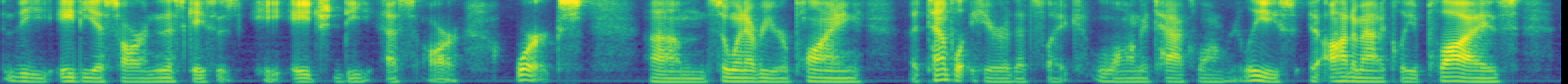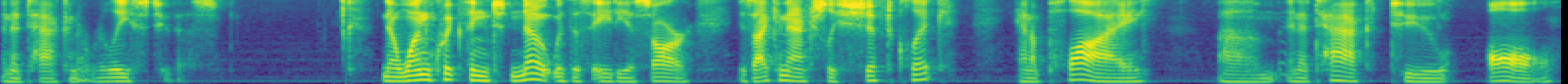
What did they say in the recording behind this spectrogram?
the ADSR, in this case is AHDSR, works. Um, so whenever you're applying a template here that's like long attack, long release, it automatically applies an attack and a release to this. Now, one quick thing to note with this ADSR is I can actually shift click and apply um, an attack to all.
